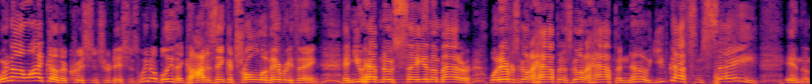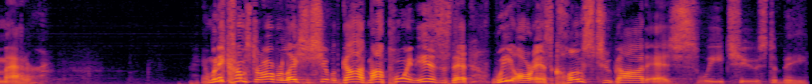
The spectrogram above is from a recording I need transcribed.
We're not like other Christian traditions. We don't believe that God is in control of everything and you have no say in the matter. Whatever's going to happen is going to happen. No, you've got some say in the matter. And when it comes to our relationship with God, my point is, is that we are as close to God as we choose to be.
